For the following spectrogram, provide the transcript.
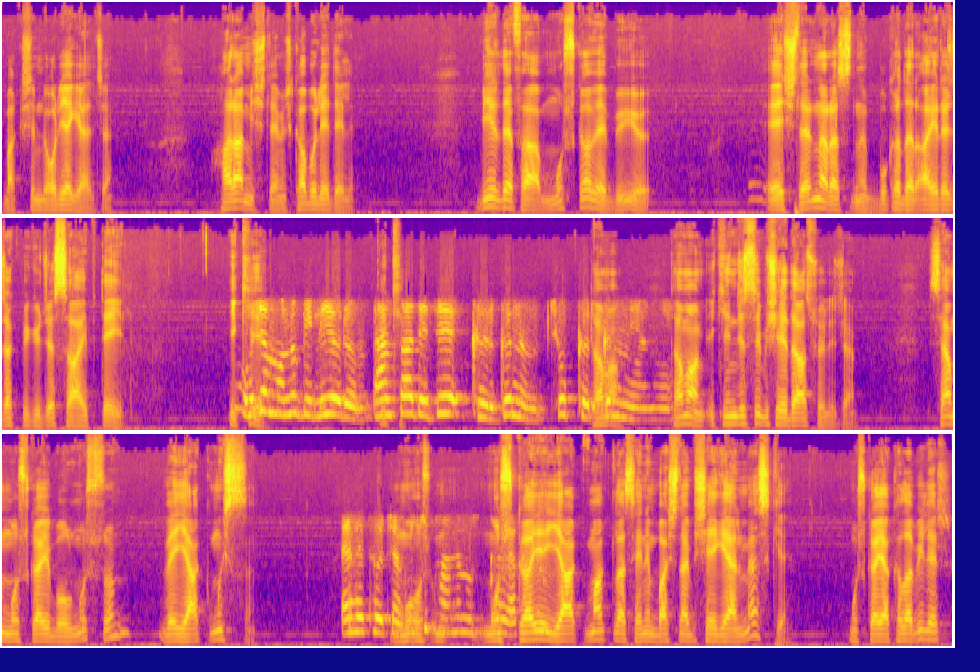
Bak şimdi oraya geleceğim. Haram işlemiş kabul edelim. Bir defa muska ve büyü eşlerin arasını bu kadar ayıracak bir güce sahip değil. İki, Hocam onu biliyorum. Ben İki. sadece kırgınım. Çok kırgınım Tamam. yani. Tamam. İkincisi bir şey daha söyleyeceğim. Sen muskayı bulmuşsun ve yakmışsın. Evet hocam. Mus- iki tane muska muskayı yaktım. yakmakla senin başına bir şey gelmez ki. Muska yakılabilir.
